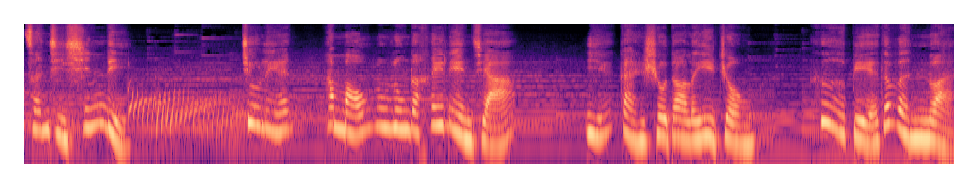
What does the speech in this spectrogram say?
钻进心里，就连他毛茸茸的黑脸颊也感受到了一种特别的温暖。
